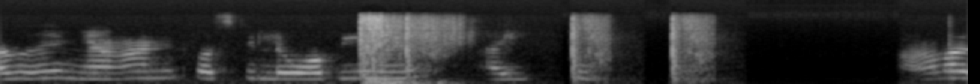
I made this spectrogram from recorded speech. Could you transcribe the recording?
അത് ഞാൻ ഫസ്റ്റ് ലോബിയിൽ അയച്ചു ആൾ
